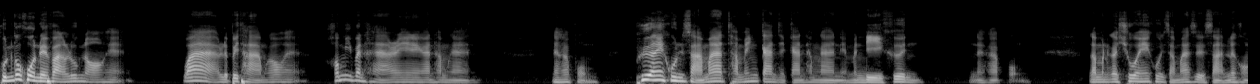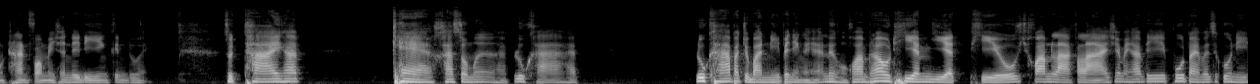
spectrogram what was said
คุณก็ควรไปฟังลูกน้องฮะว่าหรือไปถามเขาฮะเขามีปัญหาอะไรในการทำงานนะครับผม เพื่อให้คุณสามารถทำให้การจัดการทำงานเนี่ยมันดีขึ้นนะครับผม แล้วมันก็ช่วยให้คุณสามารถสื่อสารเรื่องของ transformation ได้ดียิ่งขึ้นด้วย สุดท้ายครับ care customer ครับ ลูกค้าครับ ลูกค้าปัจจุบันนี้เป็นยังไงฮะเรื่องของความเท่าเทียมเหยียดผิว ความหลากหลายใช่ไหมครับ ที่พูดไปเมื่อสักครู่นี้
